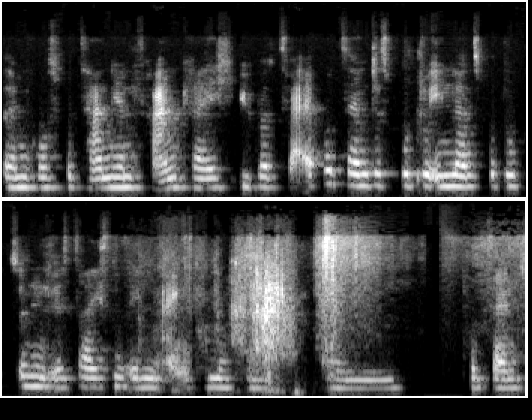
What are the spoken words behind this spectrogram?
ähm, Großbritannien, Frankreich über 2 Prozent des Bruttoinlandsprodukts und in Österreich sind es eben 1,5 ähm, Prozent.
